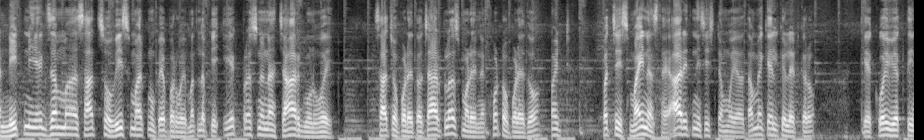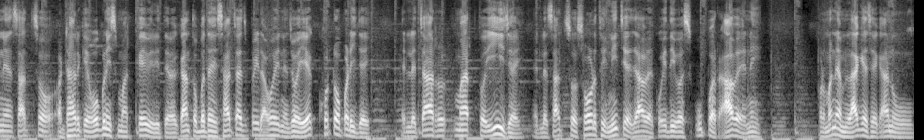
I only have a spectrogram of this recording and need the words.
આ નીટની એક્ઝામમાં સાતસો વીસ માર્કનું પેપર હોય, મતલબ કે એક પ્રશ્નના ચાર ગુણ હોય. સાચો પડે તો ચાર પ્લસ મળે ને ખોટો પડે તો પોઈન્ટ પચીસ માઇનસ થાય. આ રીતની સિસ્ટમ હોય. હવે તમે કેલ્ક્યુલેટ કરો કે કોઈ વ્યક્તિને સાતસો અઢાર કે ઓગણીસ માર્ક કેવી રીતે હોય? કાં તો બધાય સાચા જ પડ્યા હોય ને જો એક ખોટો પડી જાય, એટલે ચાર માર્ક તો ઈ જાય. એટલે સાતસો સોળથી નીચે જ આવે, કોઈ દિવસ ઉપર આવે નહીં. પણ મને એમ લાગે છે કે આનું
